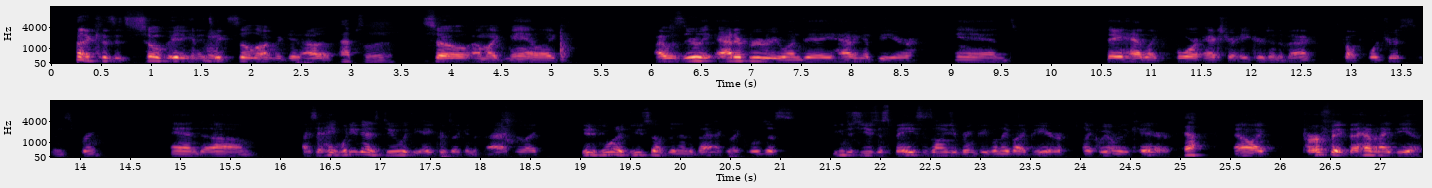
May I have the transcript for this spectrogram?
because it's so big and it takes so long to get out of. Absolutely. So I'm like, man, like I was literally at a brewery one day having a beer, and they had like four extra acres in the back. It's called Fortress in Spring, and um, I said, hey, what do you guys do with the acres like in the back? They're like, dude, if you want to do something in the back, like we'll just you can just use the space as long as you bring people and they buy beer. Like we don't really care. Yeah. And I'm like, perfect. I have an idea.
